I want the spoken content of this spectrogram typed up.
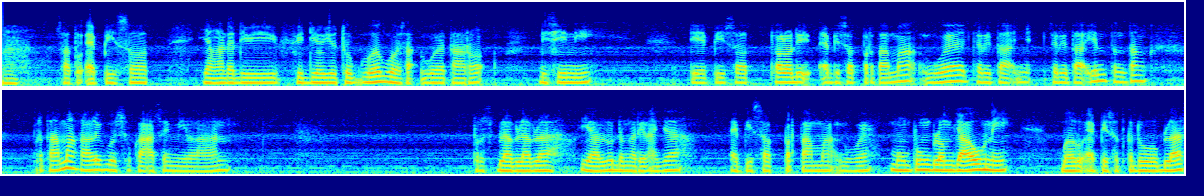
Nah satu episode yang ada di video YouTube gue gue gue taruh di sini di episode kalau di episode pertama gue ceritanya ceritain tentang pertama kali gue suka AC Milan. Terus bla bla bla ya lu dengerin aja episode pertama gue. Mumpung belum jauh nih baru episode ke-12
